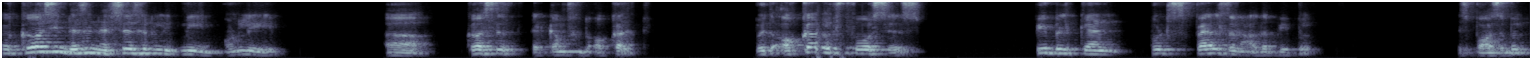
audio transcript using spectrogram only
So cursing doesn't necessarily mean only uh, curses that come from the occult. With occult forces, people can put spells on other people. It's possible.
